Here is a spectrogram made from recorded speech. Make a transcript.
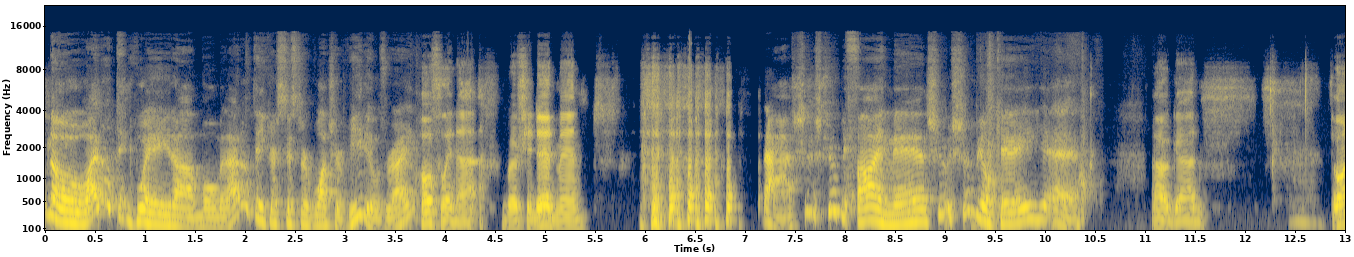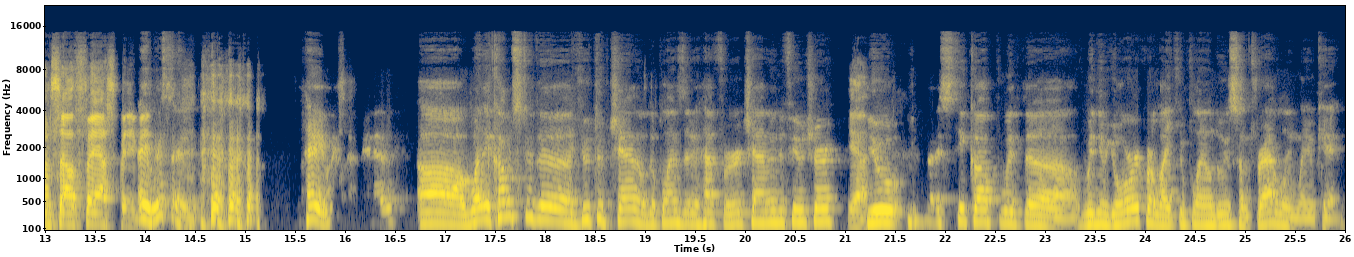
No, I don't think. Wait a moment. I don't think your sister watch your videos, right? Hopefully not. But if she did, man. Nah, she, she'll be fine, man. She, she'll be okay. Yeah. oh god. Going south fast, baby. Hey, listen. Hey, listen, man. Uh, when it comes to the YouTube channel, the plans that you have for your channel in the future, yeah. you you gotta stick up with uh with New York, or like you plan on doing some traveling when you can.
